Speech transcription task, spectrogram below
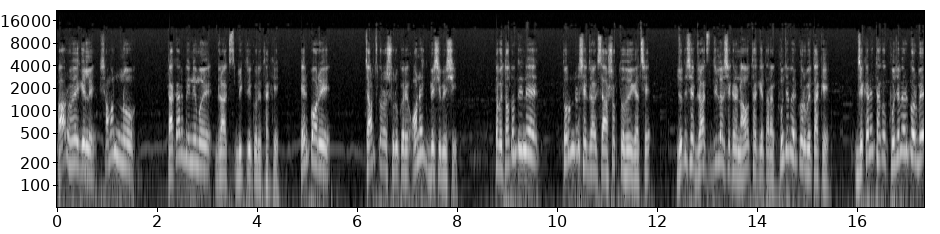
পার হয়ে গেলে সামান্য টাকার বিনিময়ে ড্রাগস বিক্রি করে থাকে। এরপরে চার্জ করা শুরু করে অনেক বেশি বেশি। তবে ততদিনে তরুণরা সেই ড্রাগসে আসক্ত হয়ে গেছে। যদি সে ড্রাগস ডিলার সেখানে নাও থাকে, তারা খুঁজে বের করবে তাকে। যেখানে থাকুক খুঁজে বের করবে,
